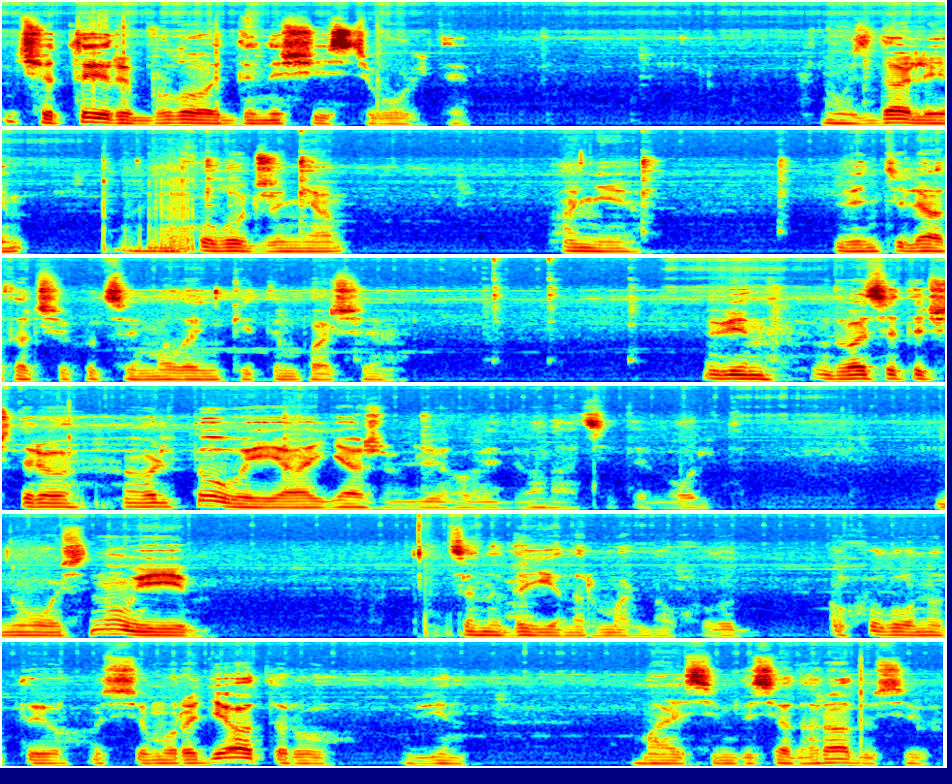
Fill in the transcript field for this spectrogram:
і 4 було 1,6 вольти. Ось далі охолодження, ані вентиляторчик оцей маленький, тим паче. Він 24 вольтовий, а я живлю його від 12 вольт. Ну ось, ну і це не дає нормально охолонути ось цьому радіатору. Він має 70 градусів.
